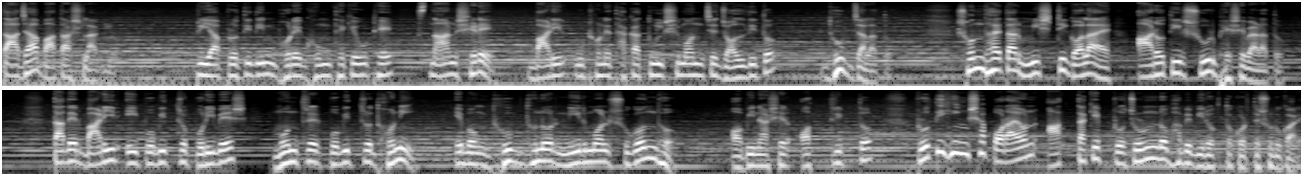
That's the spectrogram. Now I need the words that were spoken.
তাজা বাতাস লাগল। প্রিয়া প্রতিদিন ভোরে ঘুম থেকে উঠে স্নান সেরে বাড়ির উঠোনে থাকা তুলসী মঞ্চে জল দিত, ধূপ জ্বালাত। সন্ধ্যায় তার মিষ্টি গলায় আরতির সুর ভেসে বেড়াত। তাদের বাড়ির এই পবিত্র পরিবেশ, মন্ত্রের পবিত্র ধ্বনি এবং ধূপধুনোর নির্মল সুগন্ধ, অবিনাশের অতৃপ্ত প্রতিহিংসা পরায়ণ আত্মাকে প্রচণ্ডভাবে বিরক্ত করতে শুরু করে।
